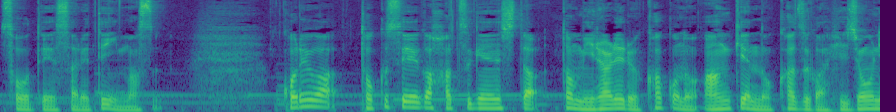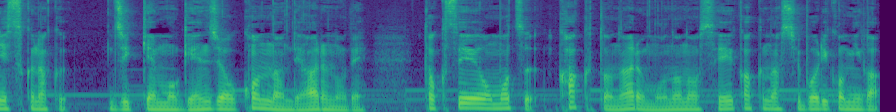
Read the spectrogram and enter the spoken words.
想定されています。これは特性が発現したとみられる過去の案件の数が非常に少なく実験も現状困難であるので特性を持つ核となるものの正確な絞り込みが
